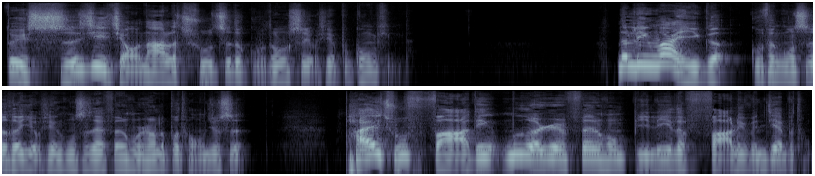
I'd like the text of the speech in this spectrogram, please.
对实际缴纳了出资的股东是有些不公平的。那另外一个股份公司和有限公司在分红上的不同，就是排除法定默认分红比例的法律文件不同。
